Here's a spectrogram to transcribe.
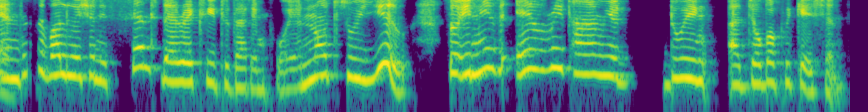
And this evaluation is sent directly to that employer, not to you. So it means every time you're doing a job application,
